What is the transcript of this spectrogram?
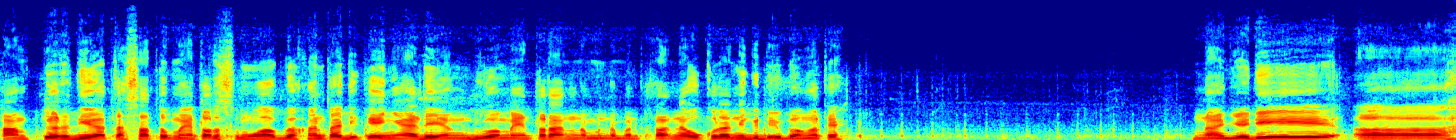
hampir di atas satu meter semua. Bahkan tadi kayaknya ada yang 2 meteran teman-teman. Karena ukurannya gede banget ya. Nah jadi uh,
